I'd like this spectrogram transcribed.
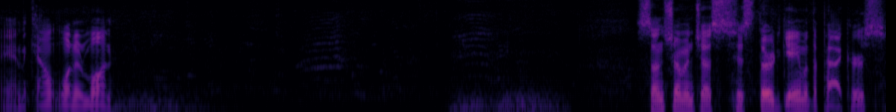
And the count 1 and 1. Sundstrom in just his third game with the Packers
